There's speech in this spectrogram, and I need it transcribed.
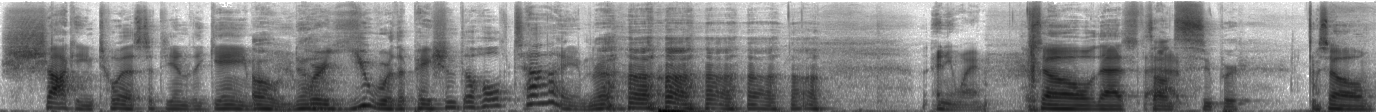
shocking twist at the end of the game, Oh, no. where you were the patient the whole time. anyway, so that's that. Sounds super. So,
